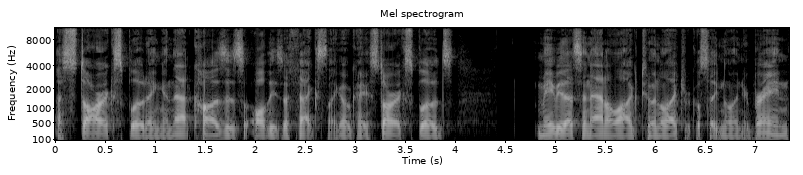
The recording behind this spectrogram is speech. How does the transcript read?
a star exploding, and that causes all these effects. Like, okay, star explodes. Maybe that's an analog to an electrical signal in your brain,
